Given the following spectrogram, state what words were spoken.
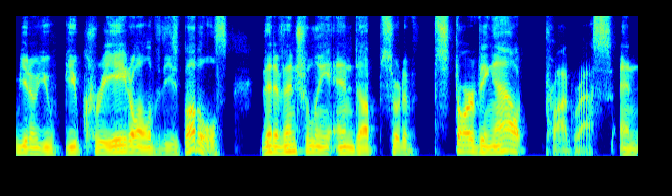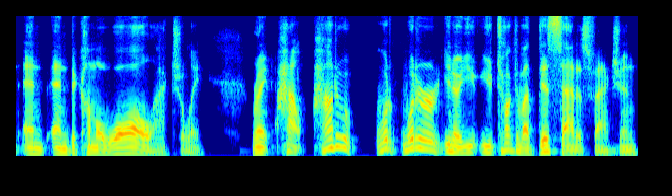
you know, you you create all of these bubbles that eventually end up sort of starving out progress and and and become a wall, actually, right? How how do what what are you know you you talked about dissatisfaction,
